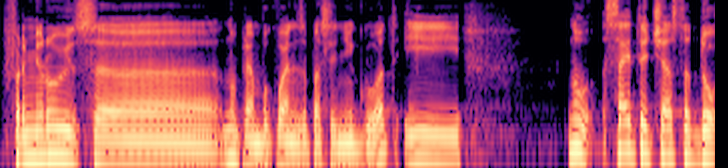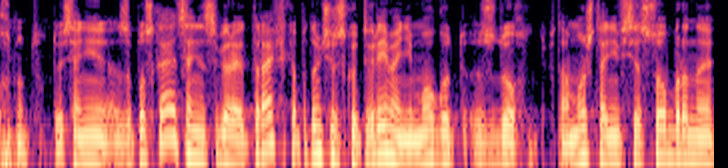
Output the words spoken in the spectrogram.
формируется, ну, прям буквально за последний год, и ну, сайты часто дохнут. То есть они запускаются, они собирают трафик, а потом через какое-то время они могут сдохнуть, потому что они все собраны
